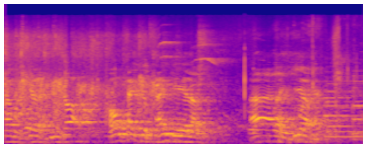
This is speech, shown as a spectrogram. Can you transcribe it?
看不起了，不错，我们开始开业了，啊，来这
